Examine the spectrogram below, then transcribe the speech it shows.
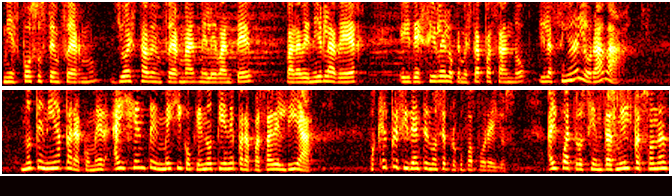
Mi esposo está enfermo, yo estaba enferma, me levanté para venirla a ver y decirle lo que me está pasando y la señora lloraba no tenía para comer. Hay gente en México que no tiene para pasar el día. ¿Por qué el presidente no se preocupa por ellos? Hay 400 mil personas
